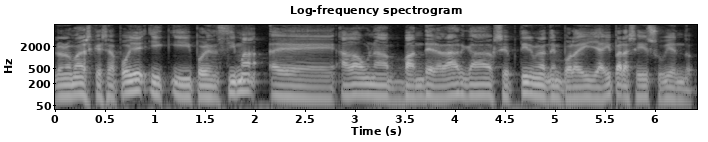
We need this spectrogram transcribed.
lo normal es que se apoye y, por encima eh, haga una bandera larga, se tire una temporadilla ahí para seguir subiendo.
